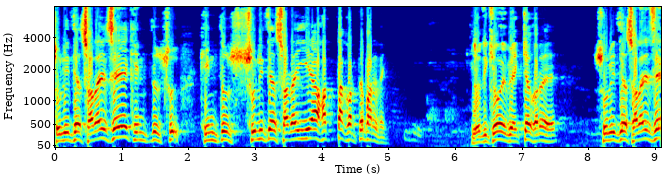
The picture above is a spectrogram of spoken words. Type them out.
সুলিতে ছড়াইছে, কিন্তু কিন্তু সুলিতে ছড়াইয়া হত্যা করতে পারে নাই। যদি কেউ এই ব্যাখ্যা করে, সুলিতে ছড়াইছে,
